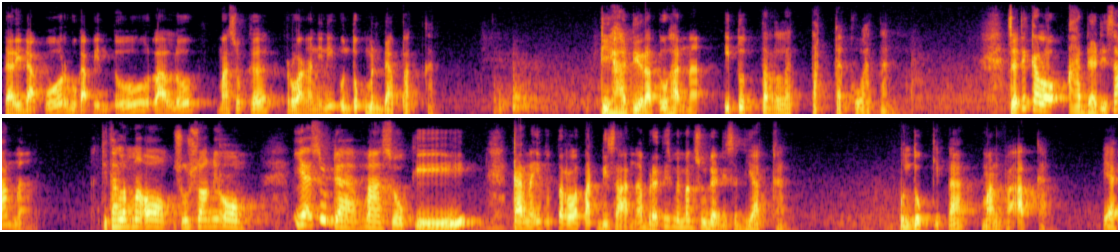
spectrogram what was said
Dari dapur, buka pintu, lalu masuk ke ruangan ini untuk mendapatkan. Di hadirat Tuhan, nak, itu terletak kekuatan. Jadi kalau ada di sana, kita lemah om, susah nih om. Ya sudah masuki, karena itu terletak di sana berarti memang sudah disediakan untuk kita manfaatkan. Ya,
